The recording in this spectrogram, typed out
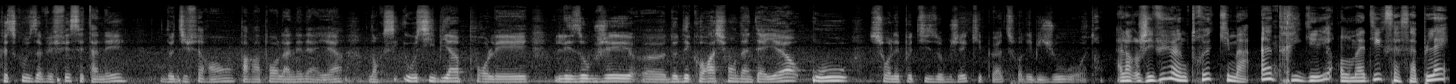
qu'est-ce que vous avez fait cette année, de différents par rapport à l'année dernière. Donc aussi bien pour les, les objets euh, de décoration d'intérieur ou sur les petits objets qui peuvent être sur des bijoux ou autres. Alors j'ai vu un truc qui m'a intrigué. On m'a dit que ça s'appelait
